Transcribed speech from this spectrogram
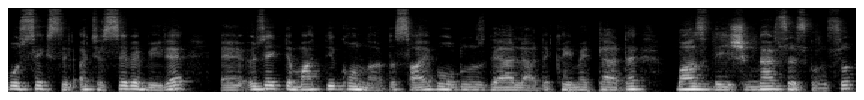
Bu sekstil açı sebebiyle e, özellikle maddi konularda sahip olduğunuz değerlerde, kıymetlerde bazı değişimler söz konusu.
